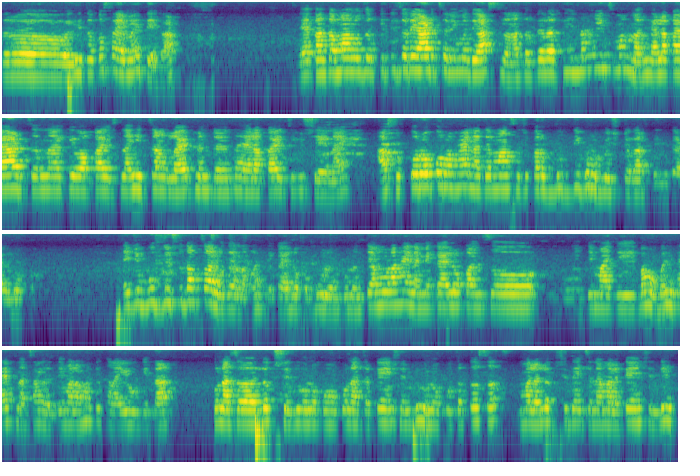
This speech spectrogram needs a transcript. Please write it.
तर हे तर कसं आहे माहिती आहे का? एखादा माणूस जर किती जरी अडचणीमध्ये असला ना तर त्याला ती नाहीच म्हणणार. ह्याला काय अडचण नाही किंवा काहीच नाही चांगलं आहे ठणठणीत ह्याला काहीच विषय नाही. असं करो करो आहे ना त्या माणसाची फार बुद्धी भरभुष्ट करते काही लोक. त्याची बुद्धी सुद्धा चालू देणार म्हणते काही लोक बोलून बोलून. त्यामुळं आहे ना मी काय लोकांचं जे माझे भाऊ बहीण आहेत ना चांगले ते मला म्हणतात ना योगिता कुणाचं लक्ष देऊ नको कुणाचं टेन्शन घेऊ नको तर तसंच मला लक्ष द्यायचं नाही मला टेन्शन घ्यायचं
